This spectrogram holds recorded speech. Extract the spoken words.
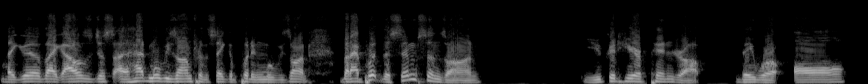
Like, they're like I was just I had movies on for the sake of putting movies on, but I put The Simpsons on. You could hear a pin drop. They were all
